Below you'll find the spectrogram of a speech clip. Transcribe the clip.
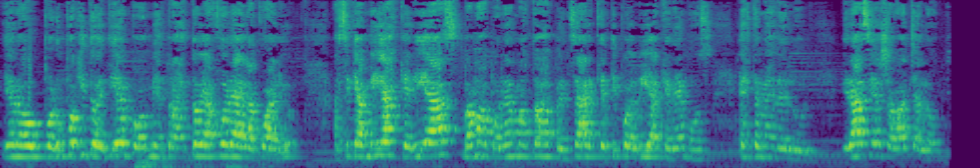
you know, por un poquito de tiempo mientras estoy afuera del acuario. Así que amigas queridas, vamos a ponernos todos a pensar qué tipo de vida queremos este mes de luz. Gracias, Shabbat Shalom.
